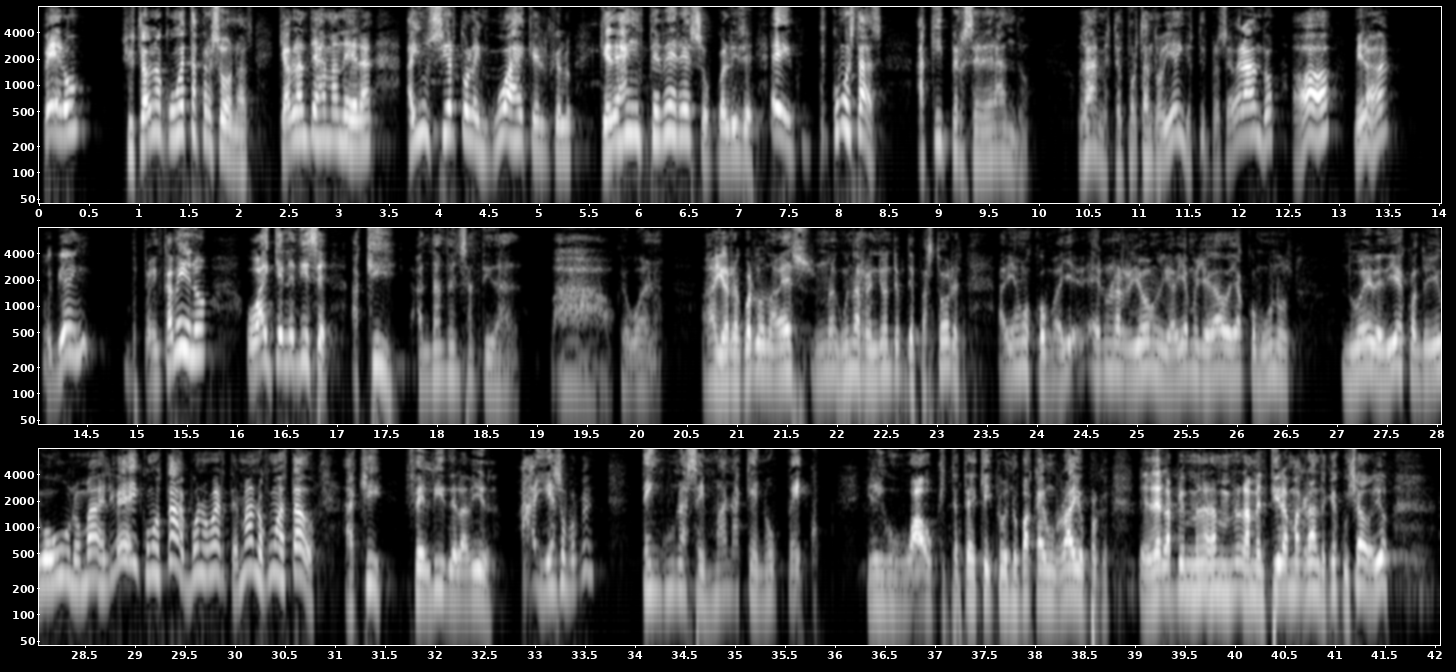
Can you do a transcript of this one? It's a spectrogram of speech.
Pero si usted habla con estas personas que hablan de esa manera, hay un cierto lenguaje que, que, que dejan entrever eso. Cuando dice, hey, ¿cómo estás? Aquí perseverando. O sea, me estoy portando bien, yo estoy perseverando. Ah, mira, muy bien, estoy en camino. O hay quienes dicen, aquí, andando en santidad. ¡Wow! ¡Qué bueno! Ah, yo recuerdo una vez, en una, reunión de, pastores, habíamos como, era una reunión y habíamos llegado ya como unos nueve, diez, cuando llegó uno más, le hey, ¿cómo estás? Bueno verte, hermano, ¿cómo has estado? Aquí, feliz de la vida. Ah, ¿y eso por qué? Tengo una semana que no peco. Y le digo, wow, quítate de aquí, que nos va a caer un rayo, porque es la, primera, la mentira más grande que he escuchado yo.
